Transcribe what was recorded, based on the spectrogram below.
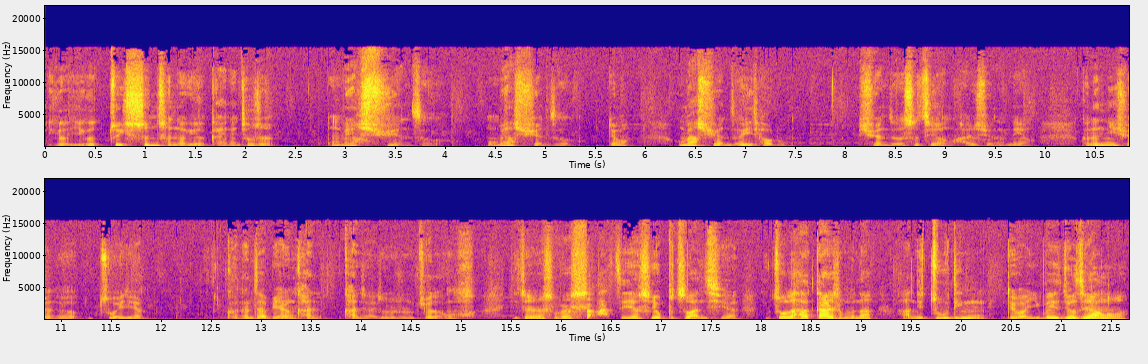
一个一个最深层的一个概念，就是我们要选择。我们要选择，对吗？我们要选择一条路，选择是这样还是选择那样？可能你选择做一件，可能在别人看看起来就是觉得，哇，你这人是不是傻？这件事又不赚钱，你做了它干什么呢？啊，你注定对吧？一辈子就这样了吗？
